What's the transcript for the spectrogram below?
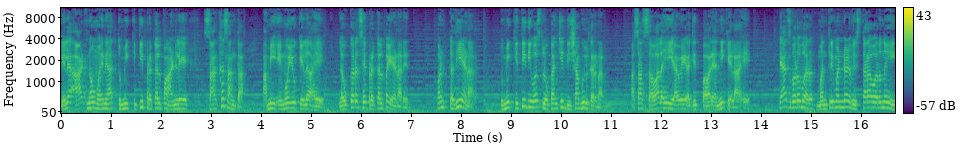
गेल्या आठ नऊ महिन्यात तुम्ही किती प्रकल्प आणले? सारखं सांगता. आम्ही एमओयू केलं आहे. लवकरच हे प्रकल्प येणार आहेत. पण कधी येणार? तुम्ही किती दिवस लोकांची दिशाभूल करणार? असा सवालही यावेळी अजित पवार यांनी केला आहे. त्याचबरोबर मंत्रिमंडळ विस्तारावरूनही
